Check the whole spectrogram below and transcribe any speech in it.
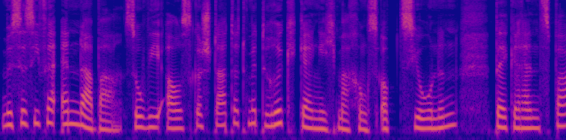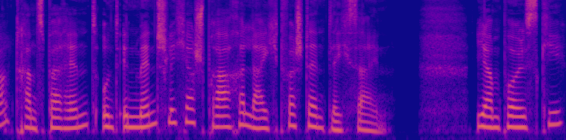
müsse sie veränderbar sowie ausgestattet mit Rückgängigmachungsoptionen, begrenzbar, transparent und in menschlicher Sprache leicht verständlich sein. Jampolski,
